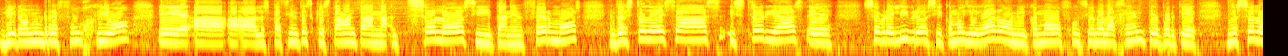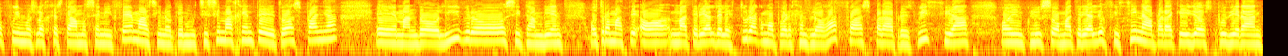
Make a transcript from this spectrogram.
dieron un refugio eh, a, los pacientes que estaban tan solos y tan enfermos. Entonces todas esas historias eh, sobre libros y cómo llegaron y cómo funcionó la gente, porque no solo fuimos los que estábamos en IFEMA, sino que muchísima gente de toda España mandó libros y también otro material material de lectura, como por ejemplo gafas para presbicia o incluso material de oficina para que ellos pudieran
